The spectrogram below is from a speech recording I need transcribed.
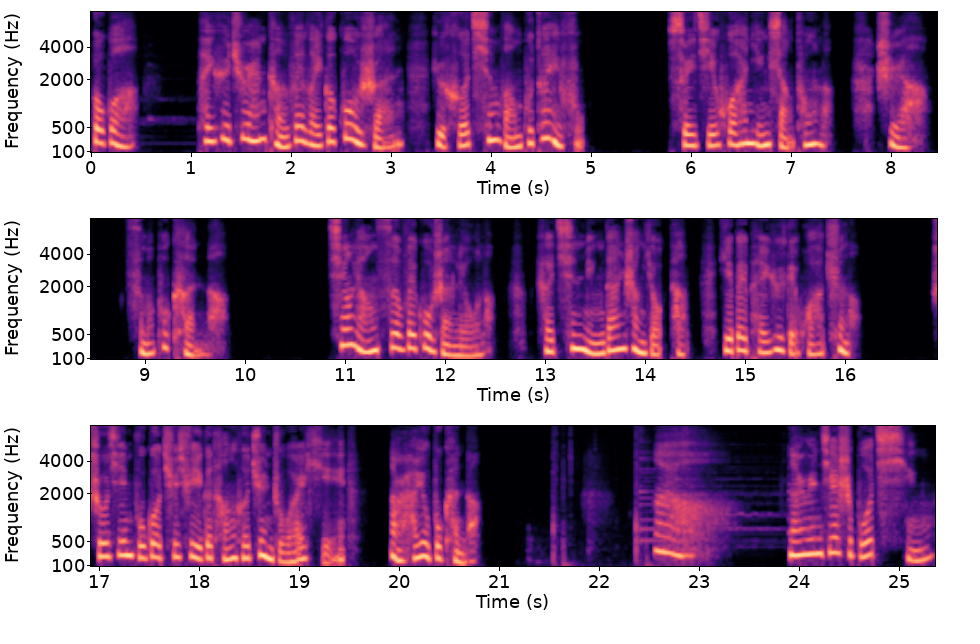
不过，裴玉居然肯为了一个顾阮与和亲王不对付，随即霍安宁想通了：是啊，怎么不肯呢？清凉寺为顾阮留了，可亲名单上有他，也被裴玉给划去了。如今不过区区一个唐河郡主而已，哪还有不肯的？哎呀！男人皆是薄情，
